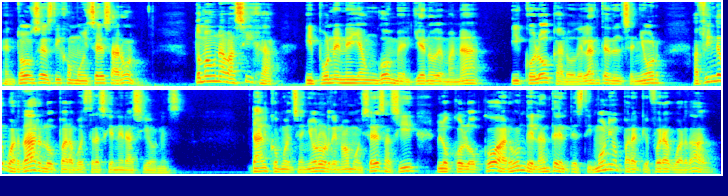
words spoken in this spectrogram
Entonces dijo Moisés a Aarón, Toma una vasija y pon en ella un gomer lleno de maná, y colócalo delante del Señor, a fin de guardarlo para vuestras generaciones. Tal como el Señor ordenó a Moisés, así lo colocó Aarón delante del testimonio para que fuera guardado.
